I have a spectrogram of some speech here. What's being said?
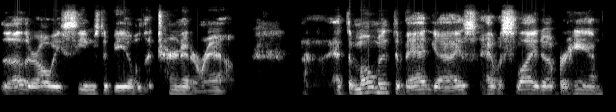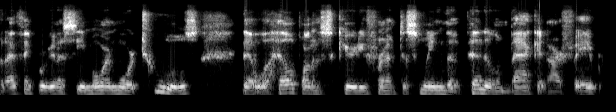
the other always seems to be able to turn it around. Uh, at the moment, the bad guys have a slight upper hand, but I think we're going to see more and more tools that will help on the security front to swing the pendulum back in our favor.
